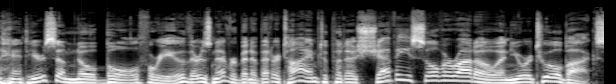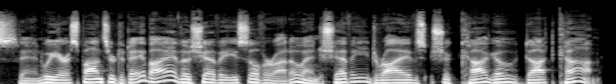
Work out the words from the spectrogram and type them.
And here's some no bull for you. There's never been a better time to put a Chevy Silverado in your toolbox. And we are sponsored today by the Chevy Silverado and ChevyDrivesChicago.com.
